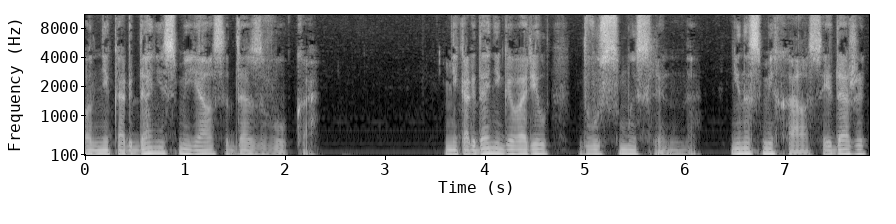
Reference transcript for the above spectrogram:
он никогда не смеялся до звука, никогда не говорил двусмысленно, не насмехался и даже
